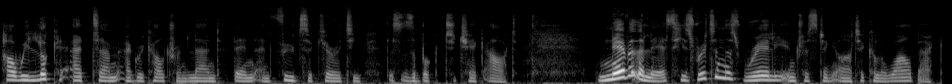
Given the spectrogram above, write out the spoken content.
how we look at um, agriculture and land then and food security, this is a book to check out. Nevertheless, he's written this really interesting article a while back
